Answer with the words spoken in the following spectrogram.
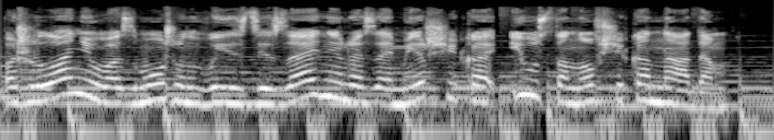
По желанию возможен выезд дизайнера, замерщика и установщика на дом.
